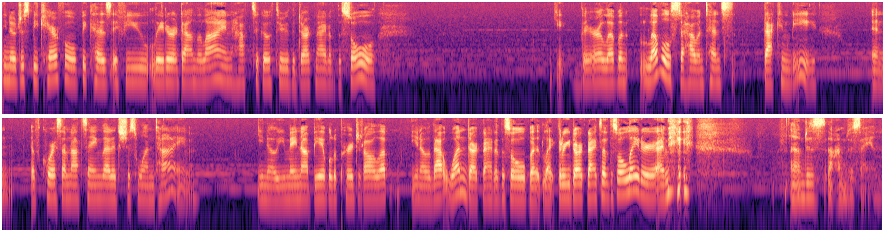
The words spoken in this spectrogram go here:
you know, just be careful because if you later down the line have to go through the dark night of the soul, there are level, levels to how intense that can be. And of course, I'm not saying that it's just one time. You know, you may not be able to purge it all up, you know, that one dark night of the soul, but like three dark nights of the soul later. I mean, I'm just, I'm just saying.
